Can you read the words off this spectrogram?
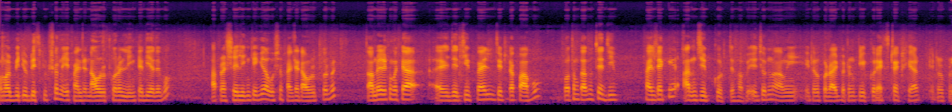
আমার ভিডিও ডিসক্রিপশন এই ফাইলটা ডাউনলোড করার লিঙ্কটা দিয়ে দেবো। আপনারা সেই লিঙ্কে গিয়ে অবশ্যই ফাইলটা ডাউনলোড করবেন। তো আমরা এরকম একটা, এই যে জিপ ফাইল যেটা পাবো, প্রথম কাজ হচ্ছে জিপ ফাইলটাকে আনজিপ করতে হবে। এই জন্য আমি এটার উপর রাইট বাটন ক্লিক করে এক্সট্রাক্ট হেয়ার এটার উপর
